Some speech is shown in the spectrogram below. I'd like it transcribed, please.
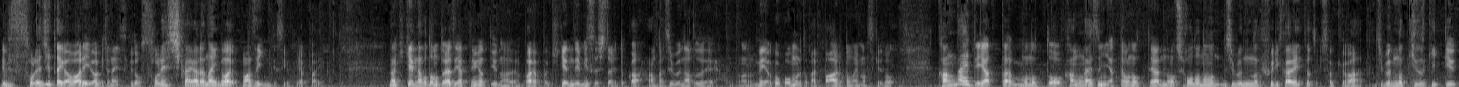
で、それ自体が悪いわけじゃないですけど、それしかやらないのはまずいんですよ、やっぱり。な危険なこともとりあえずやってみようっていうのは、やっぱ危険でミスしたりとか、なんか自分の後で迷惑を被るとかやっぱあると思いますけど、考えてやったものと考えずにやったものって、後ほどの自分の振り返りた時は、自分の気づきっていう、うん、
